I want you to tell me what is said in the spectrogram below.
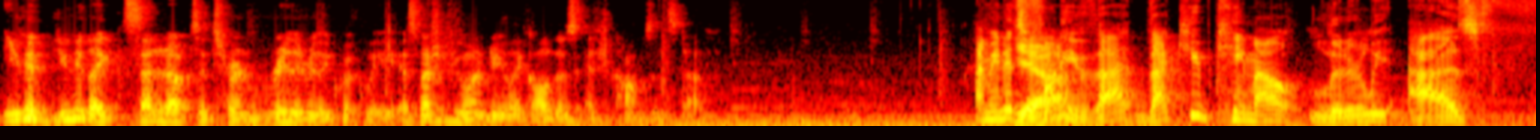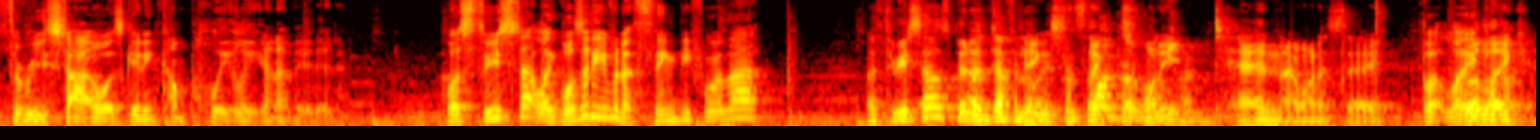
you could you could like set it up to turn really really quickly, especially if you want to do like all those edge comms and stuff. I mean, it's Yeah. funny that that cube came out literally as three style was getting completely innovated. Was three style like was it even a thing before that? A three style's been Oh, a definitely. thing It's since like for a long time. 2010, I want to say. But like, but like,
